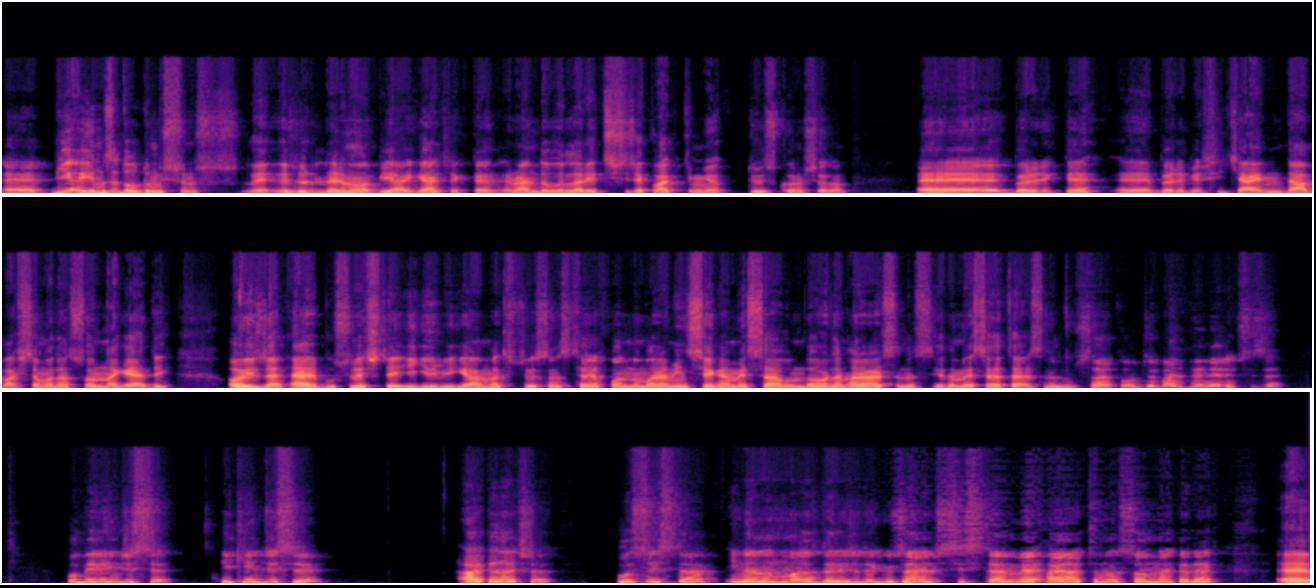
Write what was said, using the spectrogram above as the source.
Ee, bir ayımızı doldurmuşsunuz ve özür dilerim ama bir ay gerçekten randevular yetişecek vaktim yok. Dürüst konuşalım. Ee, böylelikle e, böyle bir hikayenin daha başlamadan sonuna geldik. O yüzden eğer bu süreçte ilgili bilgi almak istiyorsanız telefon numaram Instagram hesabımda oradan ararsınız ya da mesaj atarsınız. Müsait olunca ben dönerim size. Bu birincisi. İkincisi arkadaşlar bu sistem inanılmaz derecede güzel bir sistem ve hayatının sonuna kadar e,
